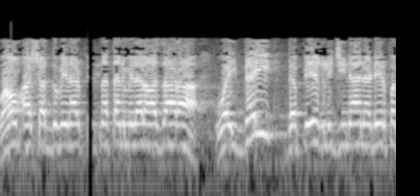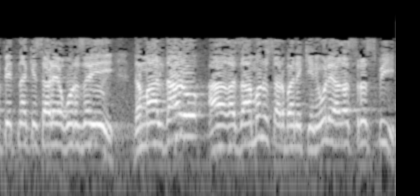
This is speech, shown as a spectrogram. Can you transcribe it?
وهم اشد من الفتنه من العذارا وای دی د پیغل جنان ډیر په فتنه کې سړی غورځي د مالدارو هغه زامنو سربنه کینول هغه سرسپی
